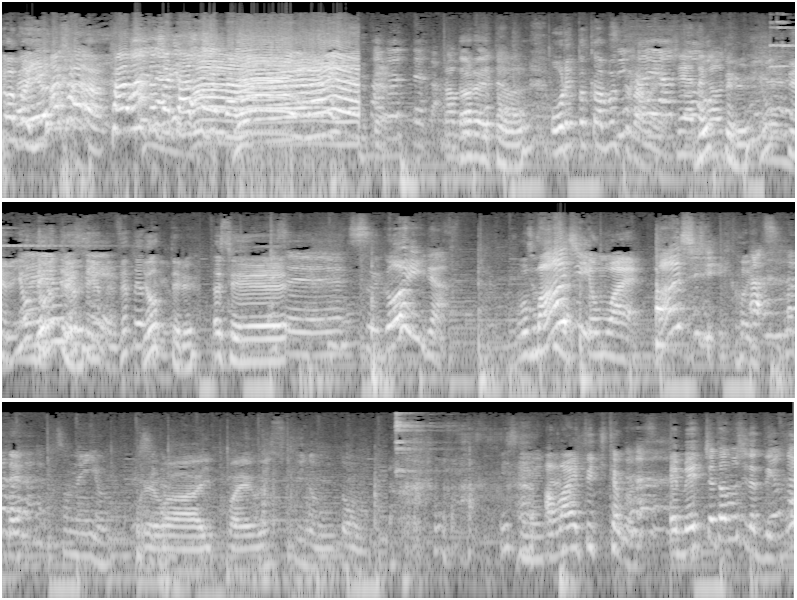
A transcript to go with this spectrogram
かぶってた誰と？俺とかぶって千たの酔ってる？酔ってる。酔ってる。酔ってる。酔ってる？酔ってる絶対酔ってる？うっせー。すごいな。もうマジお前マジ？こいあ待って。そんないいよ俺は一杯ウイスキー飲みとん。ウイスキー飲みたい。甘えてきたことえめっちゃ楽しい。だってこんな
